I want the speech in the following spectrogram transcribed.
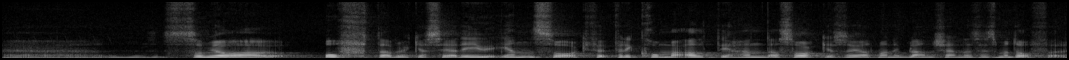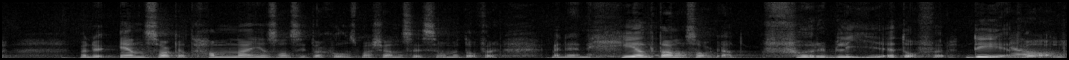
Eh, som jag ofta brukar säga, det är ju en sak, för, för det kommer alltid hända saker som gör att man ibland känner sig som ett offer. Men det är en sak att hamna i en sån situation som man känner sig som ett offer. Men det är en helt annan sak att förbli ett offer. Det är ett ja. val.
